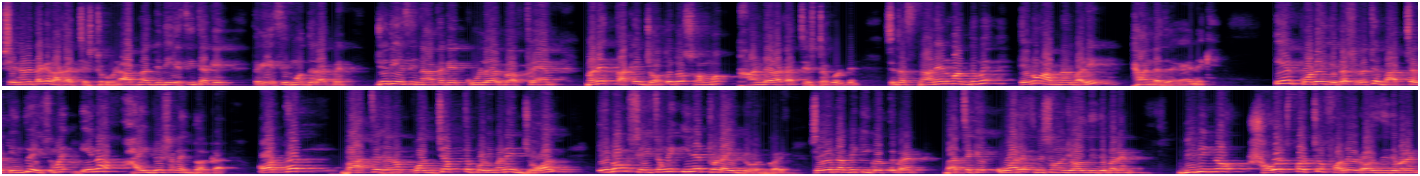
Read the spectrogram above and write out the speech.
সেখানে তাকে রাখার চেষ্টা করবেন। আপনার যদি এসি থাকে, তাকে এসির মধ্যে রাখবেন। যদি এসি না থাকে কুলার বা ফ্যান মানে তাকে যতটা সম্ভব ঠান্ডা রাখার চেষ্টা করবেন। সেটা স্নানের মাধ্যমে এবং আপনার বাড়ির ঠান্ডা জায়গায় রেখে। এরপরে যেটা, সেটা হচ্ছে বাচ্চার কিন্তু এই সময় এনাফ হাইড্রেশনের দরকার। অর্থাৎ বাচ্চা যেন পর্যাপ্ত পরিমাণে জল এবং সেই সঙ্গে ইলেকট্রোলাইট গ্রহণ করে। সেই জন্য আপনি কি করতে পারেন? বাচ্চাকে ওআরএস মেশানো জল দিতে পারেন। বিভিন্ন সহজপাচ্য ফলের রস দিতে পারেন।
